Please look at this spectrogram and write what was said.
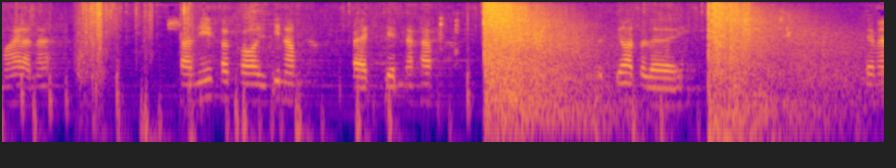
ไม้แล้วนะ ตอนนี้สกอร์อยู่ที่นำแปดเจ็ดนะครับ สุดยอดไปเลย ใช่ไหม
